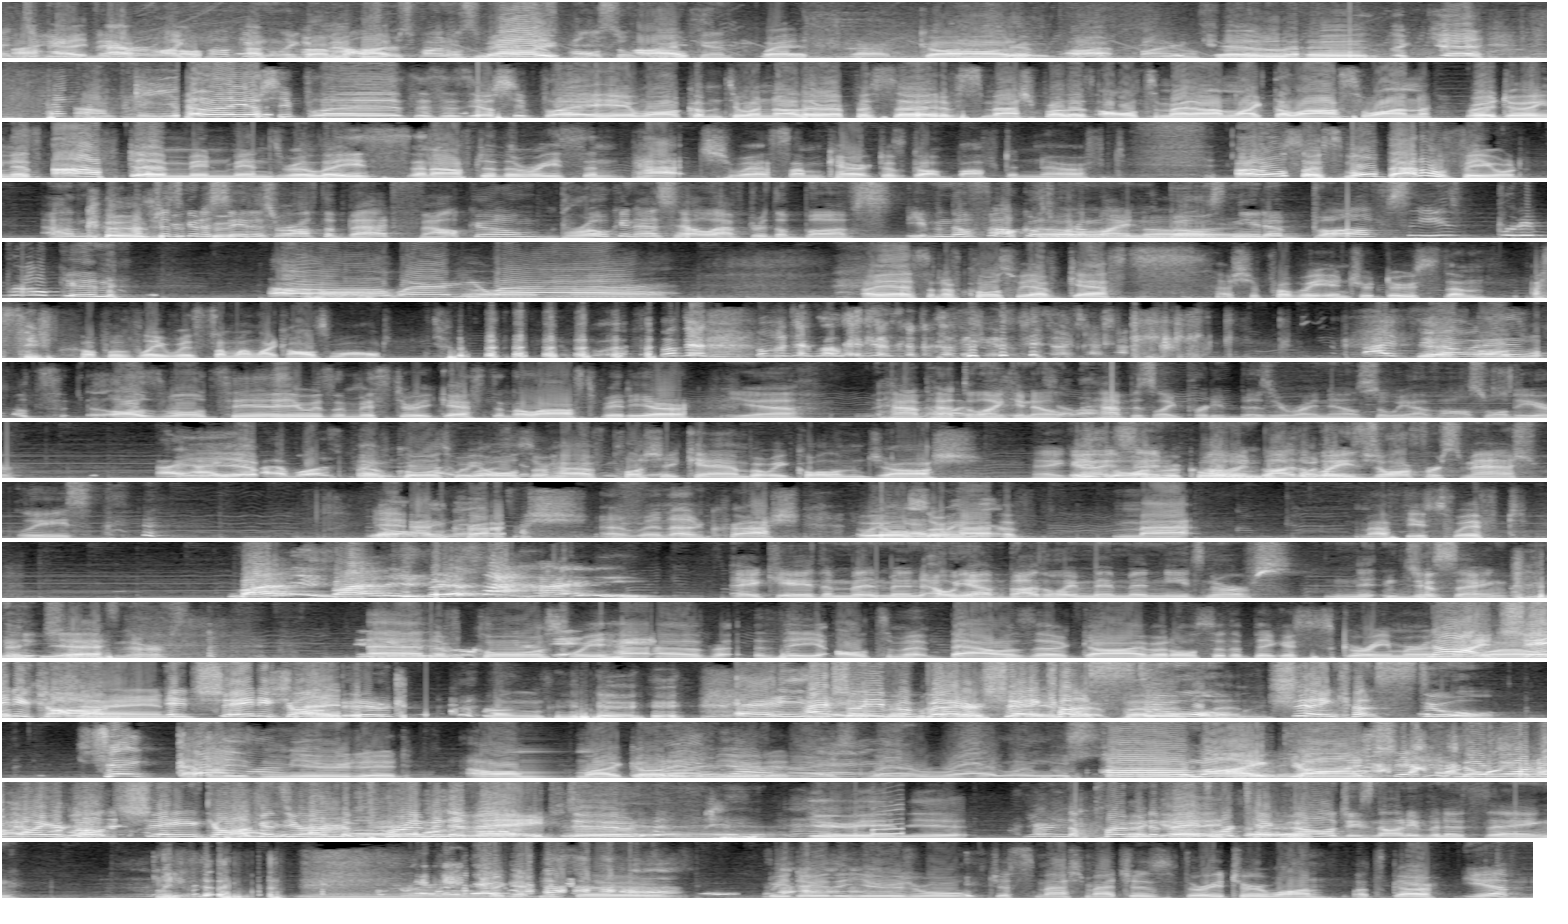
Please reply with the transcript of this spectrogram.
And I to be fair, like final fucking like Bowser. Bowser's final No! smash is also I broken. swear to God, if I that final can again. I don't think Hello Yoshi Players, this is Yoshi Player here, welcome to another episode of Smash Bros. Ultimate. Unlike the last one, we're doing this after Min Min's release, and after the recent patch, where some characters got buffed and nerfed. And also, small battlefield. Um, 'Cause I'm just gonna could- say this right off the bat. Falco broken as hell after the buffs. Even though Falco's one of Oh, my no. most needed buffs, he's pretty broken. Oh, where are you God, at? Oh yes, and of course we have guests. I should probably introduce them. I say probably with someone like Oswald. I see Yes, how it is. Oswald's, Oswald's here. He was a mystery guest in the last video. Yeah, Hap No, had I to like you know Shut up. Hap is like pretty busy right now, so we have Oswald here. I, I, Yep. I was pretty, Of course, I we also have Plushy today. Cam, but we call him Josh. Hey He's guys, the one and, recording oh and the by the way. Sora for Smash, please. Yeah, No, and Rayman. Crash, and, and, and Crash. We also Rayman. have Matt, Matthew Swift. Bunny, Bunny, where's my honey? AKA the Min Min. Oh yeah, by the way, Min Min needs nerfs. N just saying, she Yeah. needs nerfs. And of course, we have the ultimate Bowser guy, but also the biggest screamer in No, the it's world. Shady Kong. Shane. It's Shady Kong, dude. Kong. And he's Actually, even better, Everybody's Shanka Stool. person. Shanka Stool. Shake. and he's muted. Oh my god, he's Right muted. Nice, went right when we Oh my God! Sha- no wonder why you're called Shady Kong, because you're in the primitive age, dude. You idiot. You're in the primitive Okay, age where so- technology's not even a thing. Okay, so we do the usual, just smash matches. Three, two, one, let's go. Yep.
